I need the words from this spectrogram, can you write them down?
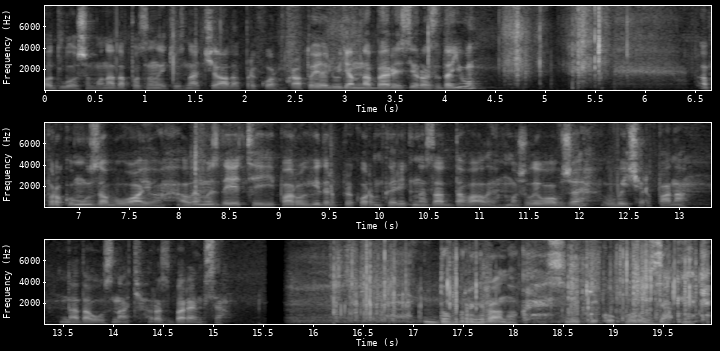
Одложимо. Надо позвонити, узнати, чи треба прикормка. А то я людям на березі роздаю. А про кому забуваю. Але ми, здається, їй пару відер прикормки рік назад давали. Можливо, вже вичерпана. Надо узнати. Розберемося. Добрий ранок, святі кукурузятники.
